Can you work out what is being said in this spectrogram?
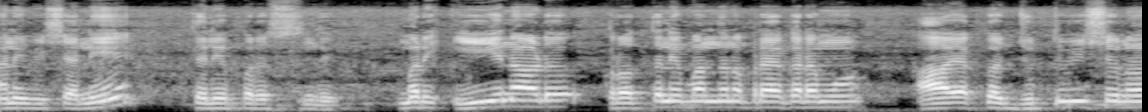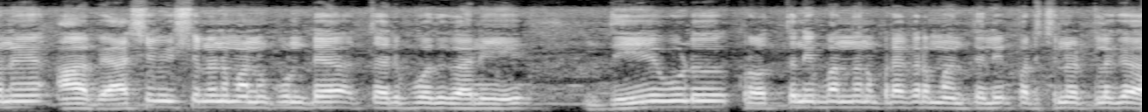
అనే విషయాన్ని తెలియపరుస్తుంది. మరి ఈనాడు క్రొత్త నిబంధన ప్రకారము ఆ యొక్క జుట్టు విషయంలోనే ఆ వేష విషయంలోనే అనుకుంటే సరిపోదు కానీ దేవుడు క్రొత్త నిబంధన ప్రకారం మనం తెలియపరిచినట్లుగా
